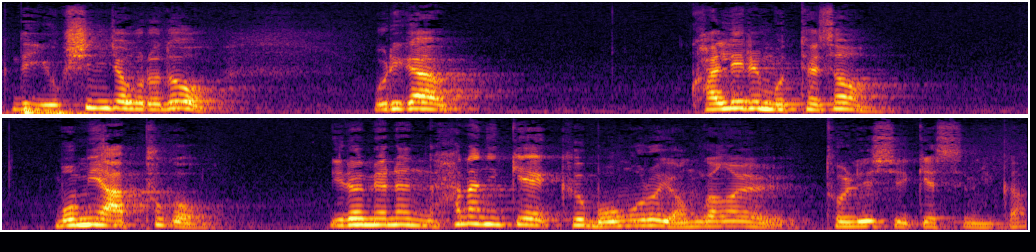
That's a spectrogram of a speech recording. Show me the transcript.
근데 육신적으로도 우리가 관리를 못해서 몸이 아프고 이러면은 하나님께 그 몸으로 영광을 돌릴 수 있겠습니까?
